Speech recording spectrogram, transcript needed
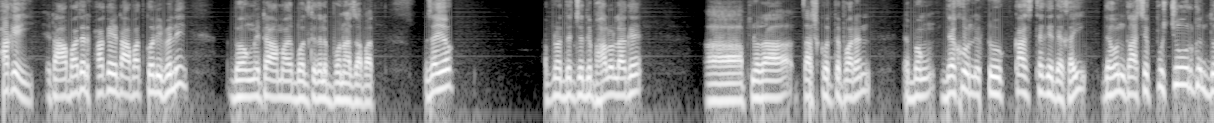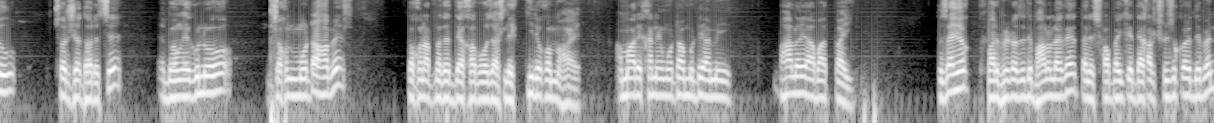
ফাঁকেই, এটা আবাদের ফাঁকে এটা আবাদ করি ফেলি এবং এটা আমার বলতে গেলে বোনাজ আবাদ। যাই হোক, আপনাদের যদি ভালো লাগে আপনারা চাষ করতে পারেন। এবং দেখুন, একটু কাছ থেকে দেখাই। দেখুন, গাছে প্রচুর কিন্তু সরিষা ধরেছে এবং এগুলো যখন মোটা হবে, তখন আপনাদের দেখাবো যে আসলে কীরকম হয়। আমার এখানে মোটামুটি আমি ভালোই আবাদ পাই। তো যাই হোক, আমার ভিডিও যদি ভালো লাগে, তাহলে সবাইকে দেখার সুযোগ করে দেবেন।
